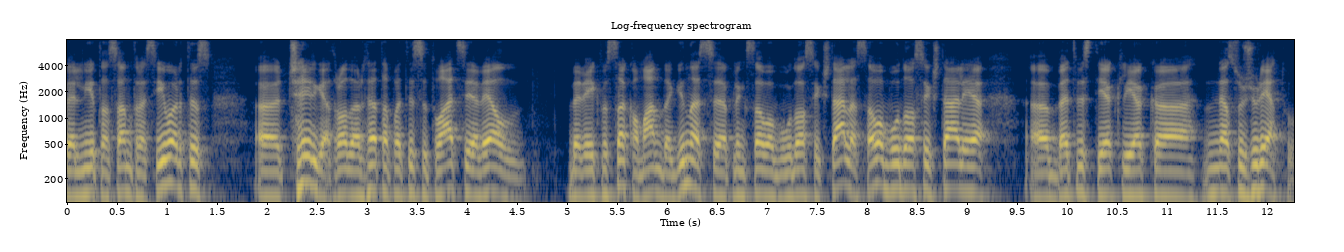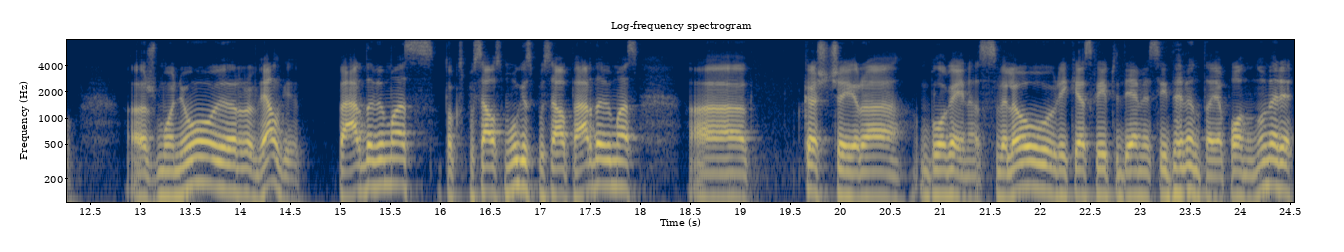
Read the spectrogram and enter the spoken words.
pelnytas antras įvartis. Čia irgi atrodo, ar ne ta pati situacija, vėl beveik visa komanda ginasi aplink savo baudos aikštelę, savo baudos aikštelėje, e, bet vis tiek lieka nesužiūrėtų e, žmonių ir vėlgi perdavimas, toks pusiau smūgis, pusiau perdavimas, e, kas čia yra blogai, nes vėliau reikės kreipti dėmesį į devintą japonų numerį.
